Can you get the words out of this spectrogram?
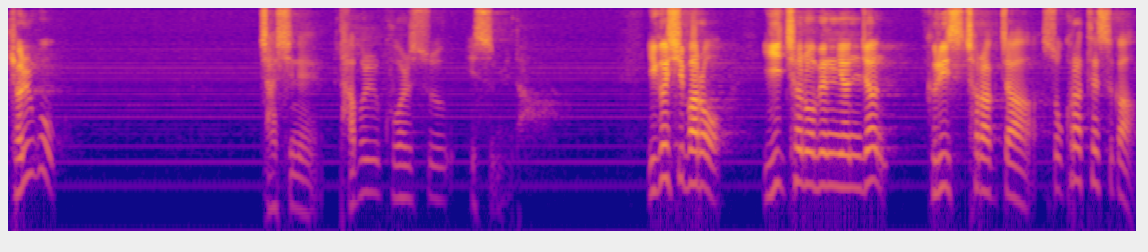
결국 자신의 답을 구할 수 있습니다. 이것이 바로 2500년 전 그리스 철학자 소크라테스가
